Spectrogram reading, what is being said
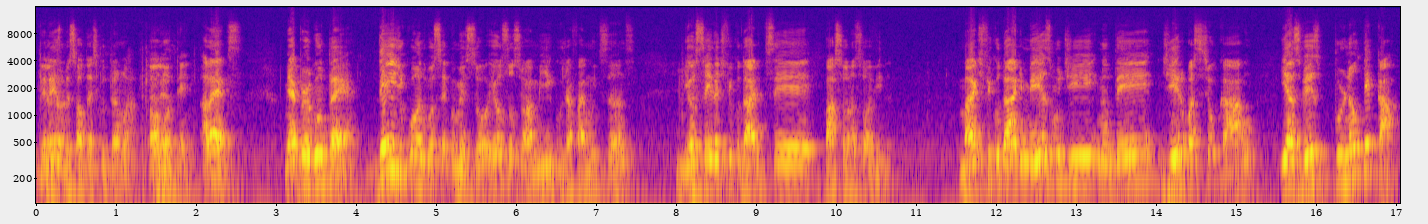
beleza? Uhum. O pessoal tá escutando lá. Paulo Beleza. Botene. Alex, minha pergunta é: desde quando você começou? Eu sou seu amigo já faz muitos anos e eu sei da dificuldade que você passou na sua vida. Mas dificuldade mesmo de não ter dinheiro para seu carro e às vezes por não ter carro.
